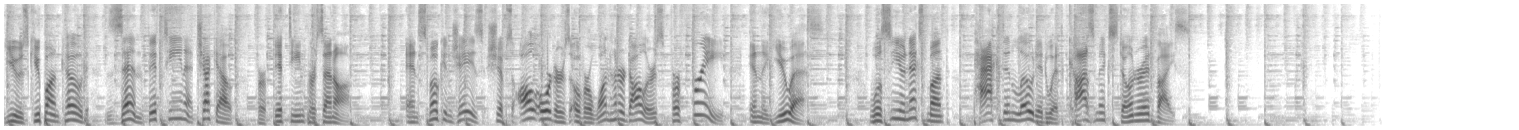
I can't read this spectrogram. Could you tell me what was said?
Use coupon code ZEN15 at checkout for 15% off. And Smokin' Jays ships all orders over $100 for free in the US. We'll see you next month, packed and loaded with cosmic stoner advice.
